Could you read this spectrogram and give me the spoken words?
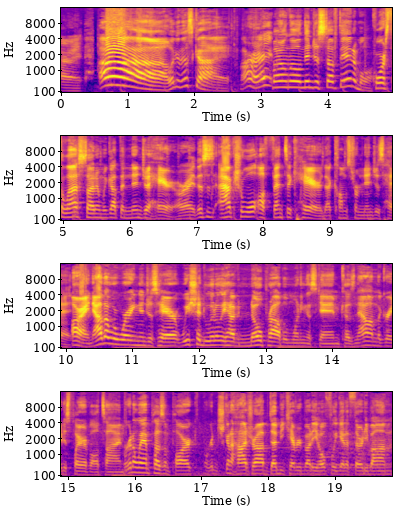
All right. Ah, look at this guy. All right. My own little ninja stuffed animal. Of course, the last item, we got the ninja hair. All right. This is actual authentic hair that comes from Ninja's head. All right. Now that we're wearing Ninja's hair, we should literally have no problem winning this game because now I'm the greatest player of all time. We're going to land Pleasant Park. We're just going to hot drop, WK everybody, hopefully get a 30 bomb.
